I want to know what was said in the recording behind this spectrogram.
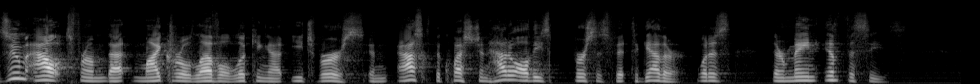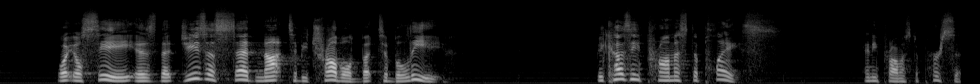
zoom out from that micro level, looking at each verse, and ask the question how do all these verses fit together? What is their main emphases? What you'll see is that Jesus said not to be troubled, but to believe, because he promised a place and he promised a person.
